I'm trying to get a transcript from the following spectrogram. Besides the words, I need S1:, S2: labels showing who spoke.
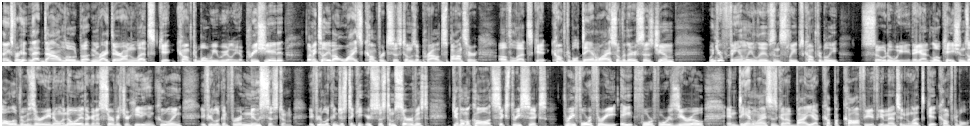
S1: Thanks for hitting that download button right there on Let's Get Comfortable. We really appreciate it. Let me tell you about Weiss Comfort Systems, a proud sponsor of Let's Get Comfortable. Dan Weiss over there says, Jim, when your family lives and sleeps comfortably, so do we. They got locations all over Missouri and Illinois. They're going to service your heating and cooling if you're looking for a new system. If you're looking just to get your system serviced, give them a call at 636 343 8440. And Dan Weiss is going to buy you a cup of coffee if you mention Let's Get Comfortable.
